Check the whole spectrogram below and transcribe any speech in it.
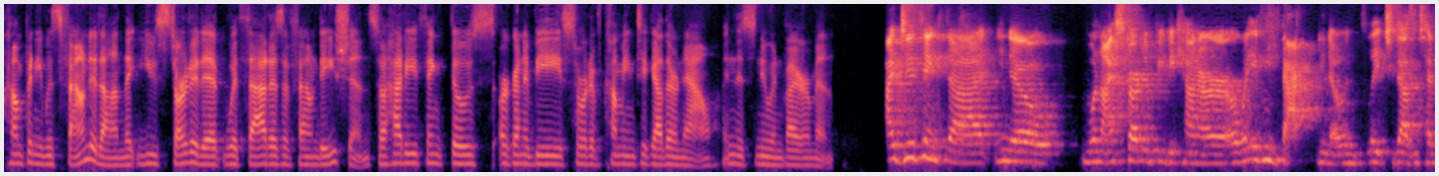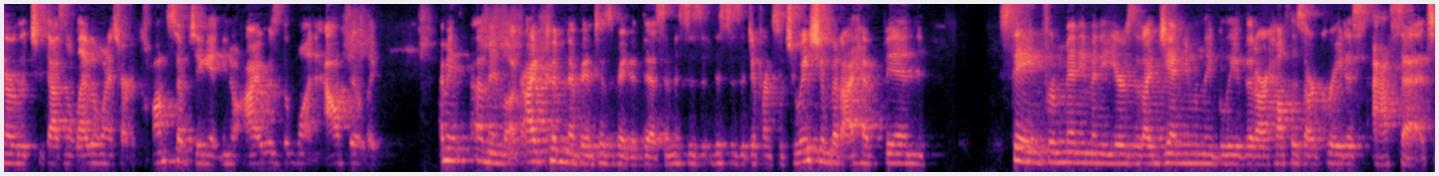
company was founded on that you started it with that as a foundation. So how do you think those are going to be sort of coming together now in this new environment? I do think that you know when i started Beautycounter or even back you know in late 2010 early 2011 when i started concepting it you know i was the one out there like i mean i mean look i couldn't have anticipated this and this is this is a different situation but i have been saying for many, many years that I genuinely believe that our health is our greatest asset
